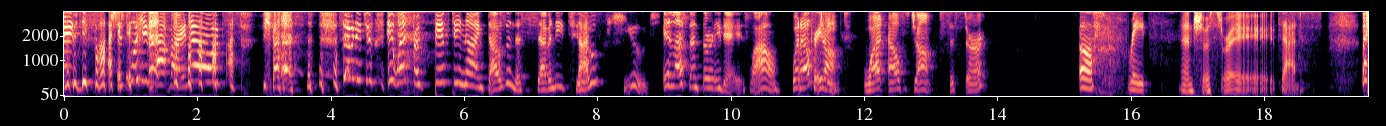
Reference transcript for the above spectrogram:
seventy five. She's looking at my notes. Yes, seventy-two. It went from fifty-nine thousand to seventy-two That's huge. in less than thirty days. Wow. What that's else crazy. jumped? What else jumped, sister? Oh, rates. Interest rates. Sad.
